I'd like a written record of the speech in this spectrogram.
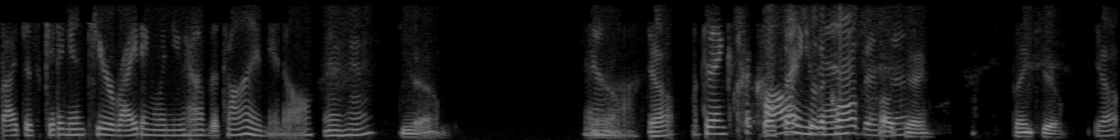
by just getting into your writing when you have the time you know Mhm. yeah. yeah, Yeah. Yeah. thanks for calling Well, calling thanks for the call, Vincent. Okay. Thank you. Yep.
